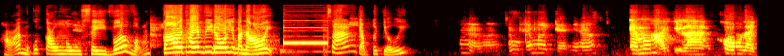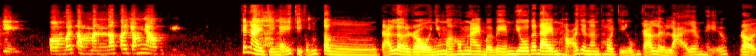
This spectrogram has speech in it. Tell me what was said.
Hỏi một cái câu ngu si vớ vẩn. Coi thêm video cho bà nội. Sáng chọc tao chửi. Ừ, ừ, ừ cảm ơn chị nha em muốn hỏi chị là khôn là gì? Khôn với thông minh nó có giống nhau không chị? Cái này chị nghĩ chị cũng từng trả lời rồi nhưng mà hôm nay bởi vì em vô tới đây em hỏi cho nên thôi chị cũng trả lời lại cho em hiểu. Rồi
